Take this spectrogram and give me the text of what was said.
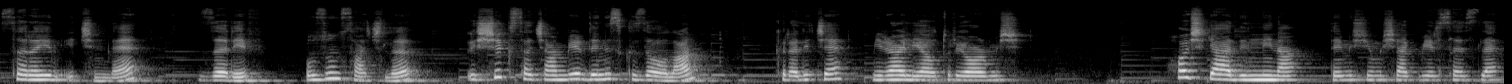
Sarayın içinde zarif, uzun saçlı, ışık saçan bir deniz kızı olan kraliçe Miralia oturuyormuş. Hoş geldin Lina demiş yumuşak bir sesle.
